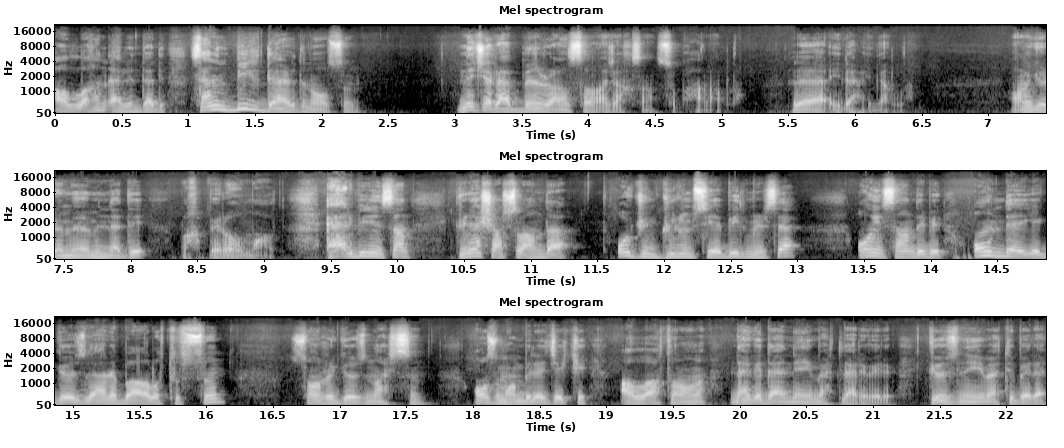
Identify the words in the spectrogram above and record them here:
Allahın əlindədir. Sənin bir dərdin olsun. Necə Rəbbini razı salacaqsan? Subhanallah. La ilahə illallah. Ona görə mömin nədir? Bax, belə olmalıdır. Əgər bir insan günəş açılanda o gün gülümsəyə bilmirsə, o insan da bir 10 dəqiqə gözlərini bağlı tutsun, sonra gözünü açsın. O zaman biləcək ki, Allah da ona nə qədər nemətləri verib. Göz neməti belə,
